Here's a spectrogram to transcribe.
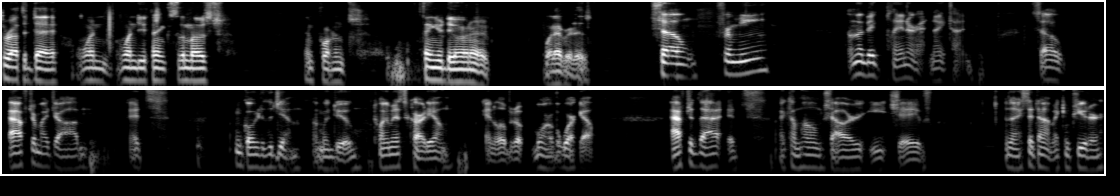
throughout the day? When when do you think's the most important thing you're doing, or whatever it is? So for me, I'm a big planner at nighttime. So after my job, it's I'm going to the gym. I'm going to do 20 minutes of cardio and a little bit more of a workout. After that, it's I come home, shower, eat, shave, and then I sit down at my computer.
